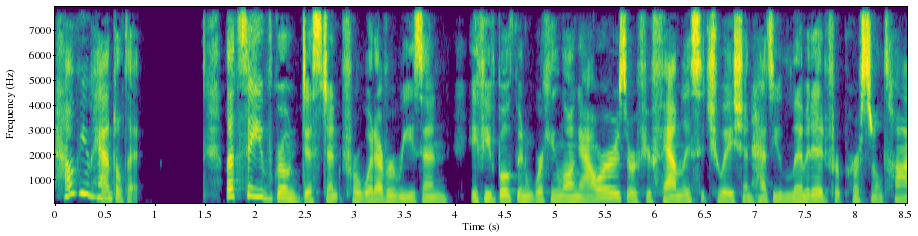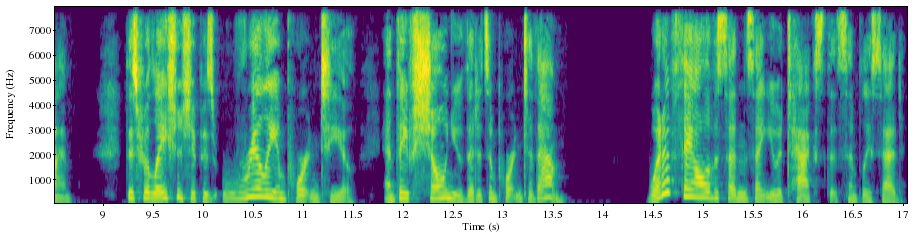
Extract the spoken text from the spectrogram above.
how have you handled it? Let's say you've grown distant for whatever reason, if you've both been working long hours or if your family situation has you limited for personal time. This relationship is really important to you, and they've shown you that it's important to them. What if they all of a sudden sent you a text that simply said,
